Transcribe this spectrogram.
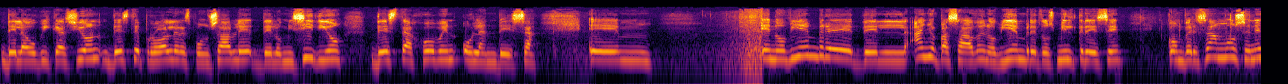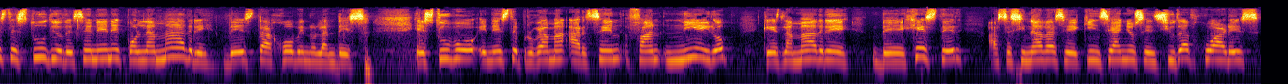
de la ubicación de este probable responsable del homicidio de esta joven holandesa. Em, en noviembre del año pasado, en noviembre de 2013, conversamos en este estudio de CNN con la madre de esta joven holandesa. Estuvo en este programa Arsène van Nierop, que es la madre de Hester, asesinada hace 15 años en Ciudad Juárez,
